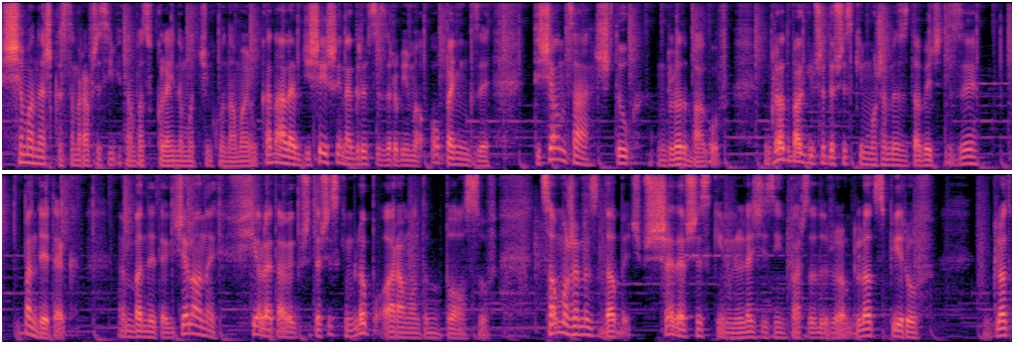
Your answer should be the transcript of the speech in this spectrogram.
Siemaneczko, jestem Rawczys i witam Was w kolejnym odcinku na moim kanale. W dzisiejszej nagrywce zrobimy opening z 1000 sztuk glotbagów. Glotbagi przede wszystkim możemy zdobyć z bandytek. Bandytek zielonych, fioletowych przede wszystkim lub oramont bossów. Co możemy zdobyć? Przede wszystkim leci z nich bardzo dużo glotspirów, glot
